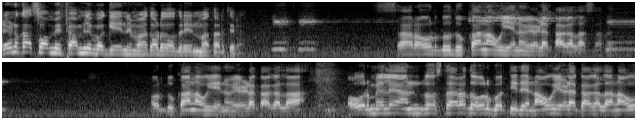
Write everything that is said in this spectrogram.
ರೇಣುಕಾ ಸ್ವಾಮಿ ಫ್ಯಾಮಿಲಿ ಬಗ್ಗೆ ಏನು ಮಾತಾಡೋದಾದ್ರೆ ಏನು ಮಾತಾಡ್ತೀರಾ? ಸರ್ ಅವ್ರದ್ದು ದುಃಖ ನಾವು ಏನೂ ಹೇಳೋಕ್ಕಾಗಲ್ಲ ಸರ್. ಅವ್ರ ದುಕಾನ್ ನಾವು ಏನೂ ಹೇಳೋಕ್ಕಾಗಲ್ಲ. ಅವ್ರ ಮೇಲೆ ಅನುಭವಿಸ್ತಾ ಇರೋದು ಅವ್ರಿಗೆ ಗೊತ್ತಿದೆ. ನಾವು ಹೇಳೋಕ್ಕಾಗಲ್ಲ. ನಾವು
